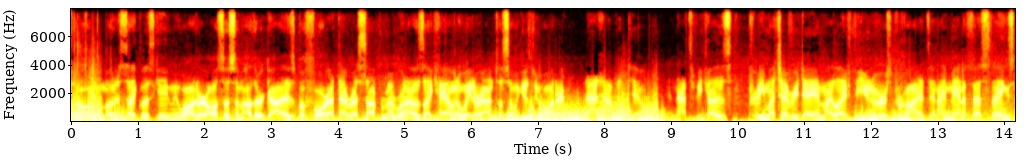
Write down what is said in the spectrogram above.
Tone, the motorcyclist, gave me water. Also, some other guys before at that rest stop. Remember when I was like, hey, I'm gonna wait around until someone gives me water? That happened too. That's because pretty much every day in my life the universe provides and I manifest things.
